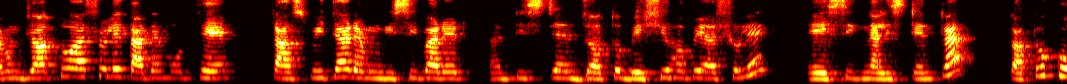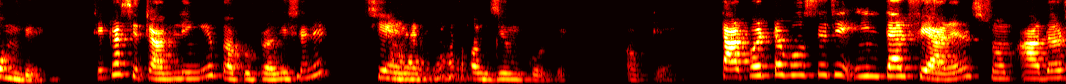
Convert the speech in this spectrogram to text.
এবং যত আসলে তাদের মধ্যে ট্রান্সমিটার এবং রিসিভারের ডিস্টেন্স যত বেশি হবে আসলে এই সিগন্যাল স্ট্রেংথটা তত কমবে। ঠিক আছে? ট্রাভেলিং এ বা প্রোপাগেশনে সে এনার্জি কনজিউম করবে। ওকে তারপরটা বলছে যে ইন্টারফিয়ারেন্স ফ্রম আদার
